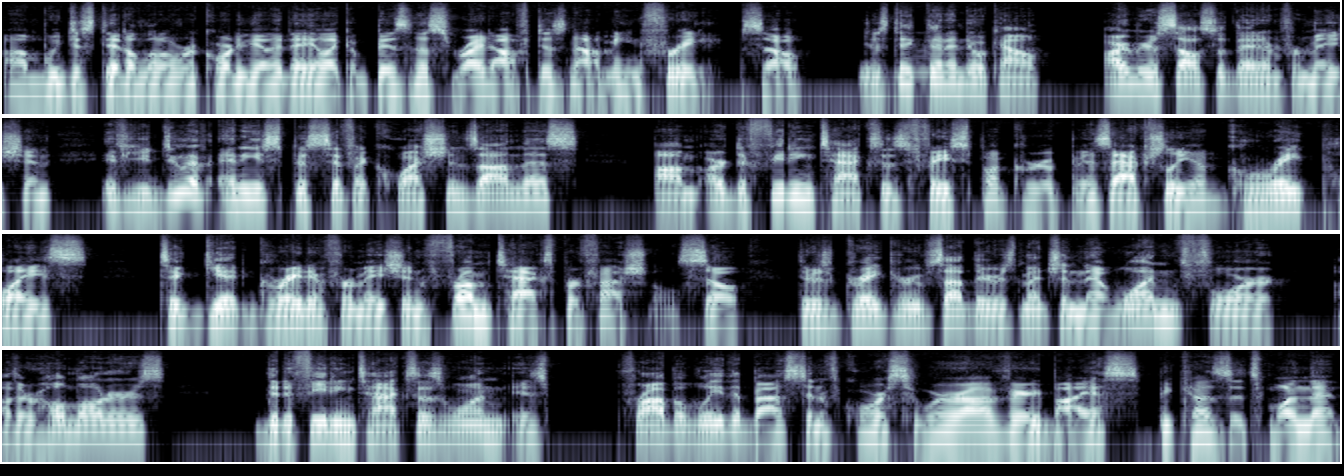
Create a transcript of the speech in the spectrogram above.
Um, we just did a little recording the other day, like a business write off does not mean free. So just take that into account. Arm yourselves with that information. If you do have any specific questions on this, um, our Defeating Taxes Facebook group is actually a great place to get great information from tax professionals. So there's great groups out there. As mentioned, that one for other homeowners. The Defeating Taxes one is probably the best. And of course, we're uh, very biased because it's one that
